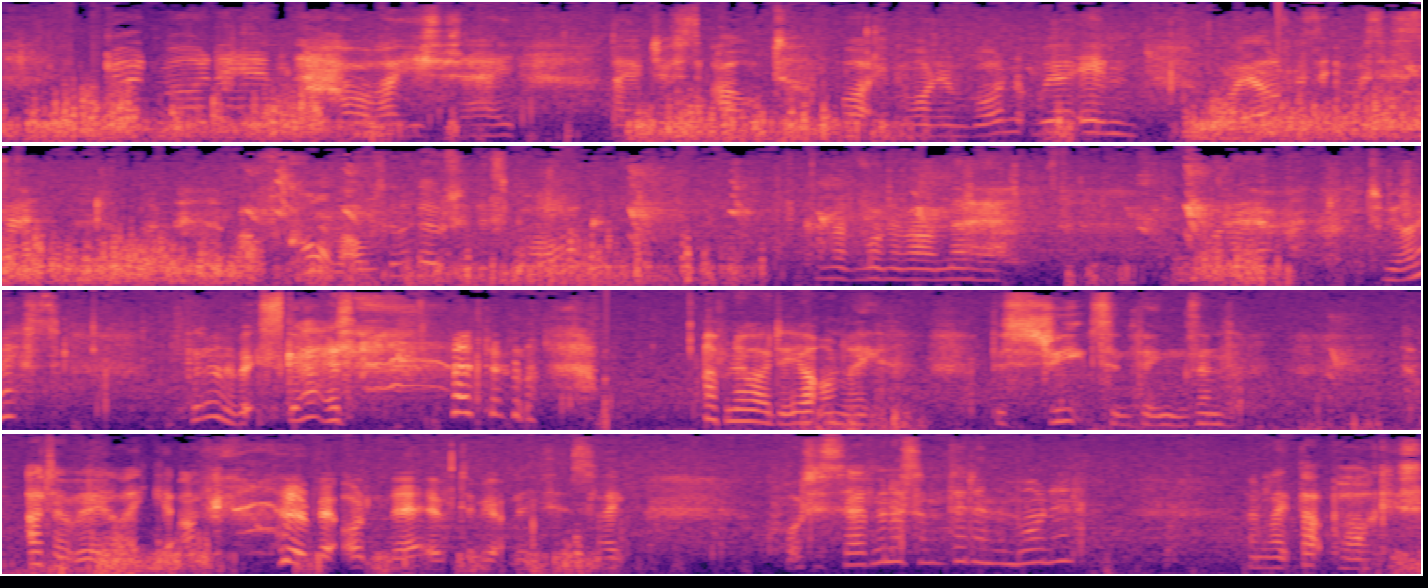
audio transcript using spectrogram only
Good morning, how are you today? I'm just out for a morning run. We're in Wales visiting my sister off Cornwall. I was going to go to this park, kind of run around there. But um, to be honest, I'm feeling a bit scared. I don't know. I have no idea on like the streets and things and I don't really like it. I'm feeling a bit unnerved to be honest. It's like quarter seven or something in the morning and like that park is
